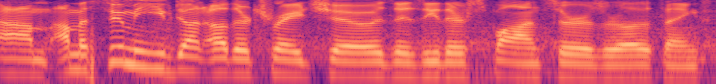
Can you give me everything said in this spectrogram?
Um, I'm assuming you've done other trade shows as either sponsors or other things.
